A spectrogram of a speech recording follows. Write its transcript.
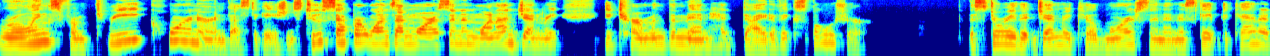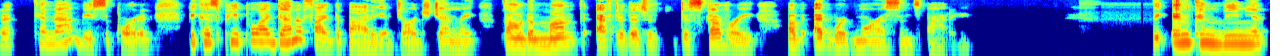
Rulings from three coroner investigations, two separate ones on Morrison and one on Genry, determined the men had died of exposure. The story that Genry killed Morrison and escaped to Canada cannot be supported because people identified the body of George Genry found a month after the discovery of Edward Morrison's body. The inconvenient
